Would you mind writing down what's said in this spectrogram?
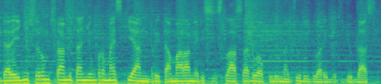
Dari Newsroom Serambi Tanjung Permai sekian berita malam edisi Selasa 25 Juli 2017.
